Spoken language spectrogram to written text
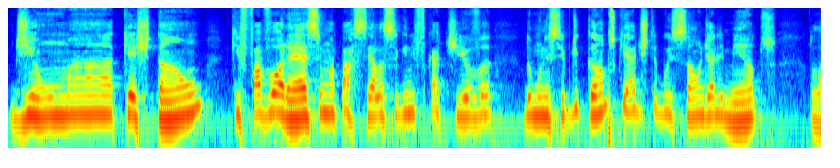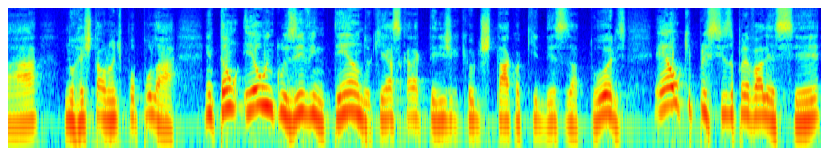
de uma questão que favorece uma parcela significativa do município de Campos, que é a distribuição de alimentos lá no restaurante popular. Então, eu inclusive entendo que essa característica que eu destaco aqui desses atores é o que precisa prevalecer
